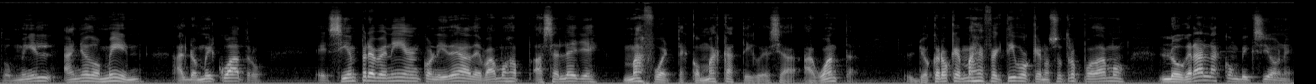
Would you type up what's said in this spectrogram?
2000, año 2000 al 2004, eh, siempre venían con la idea de vamos a hacer leyes más fuertes, con más castigo. Y decía, aguanta. Yo creo que es más efectivo que nosotros podamos lograr las convicciones,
